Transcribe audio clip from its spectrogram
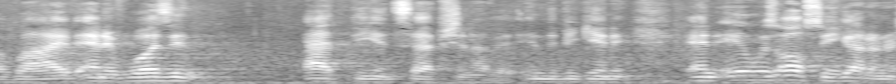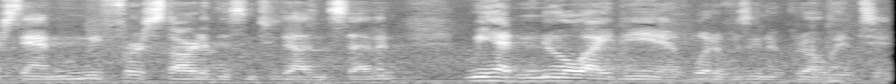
alive. And it wasn't at the inception of it in the beginning. And it was also, you got to understand, when we first started this in 2007, we had no idea what it was going to grow into.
